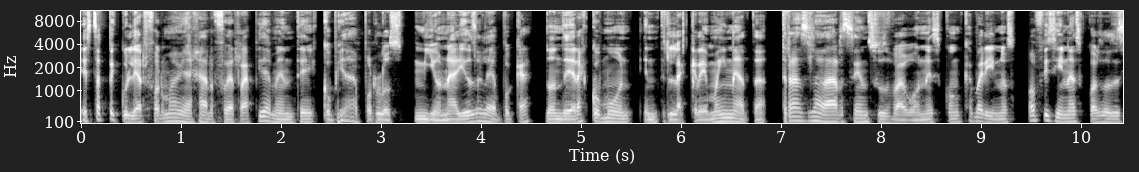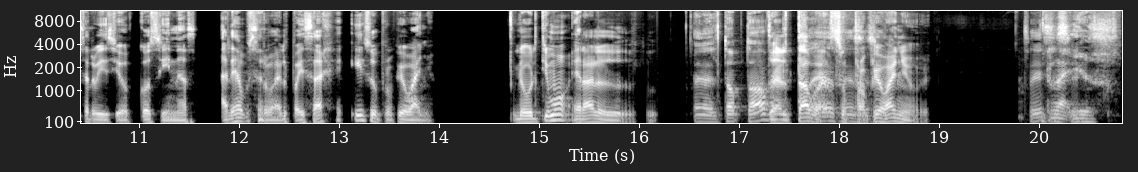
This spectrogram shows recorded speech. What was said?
esta peculiar forma de viajar fue rápidamente copiada por los millonarios de la época, donde era común entre la crema y nata trasladarse en sus vagones con camerinos, oficinas, cuartos de servicio, cocinas, área de observar el paisaje y su propio baño. Lo último era el, El top top. el top, Sí, su sí, propio sí. baño. güey. Sí, sí, sí. Rayos.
